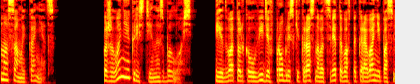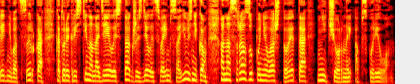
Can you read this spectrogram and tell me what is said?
на самый конец. Пожелание Кристины сбылось. Едва только увидев проблески красного цвета в автокараване последнего цирка, который Кристина надеялась также сделать своим союзником, она сразу поняла, что это не черный обскурион.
